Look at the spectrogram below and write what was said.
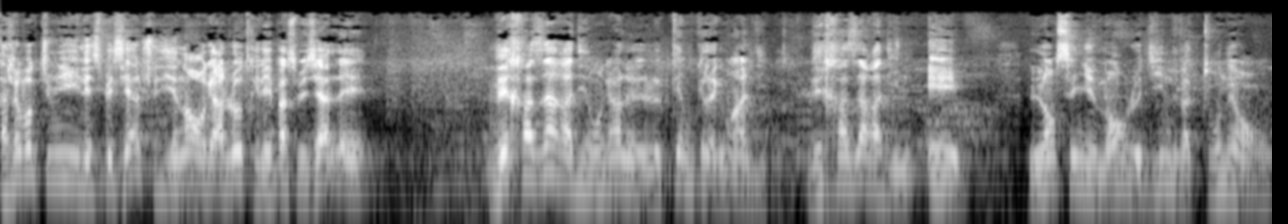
À chaque fois que tu me dis il est spécial, je te dis non, regarde l'autre, il n'est pas spécial. Et Vechazar Adin, regarde le, terme que la a dit. Vechazar Adin. Et l'enseignement, le din, va tourner en rond.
